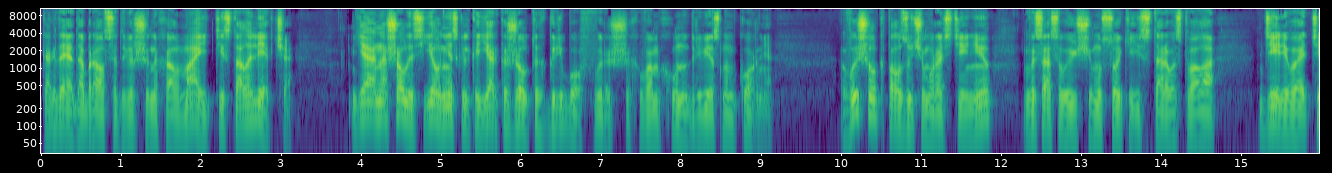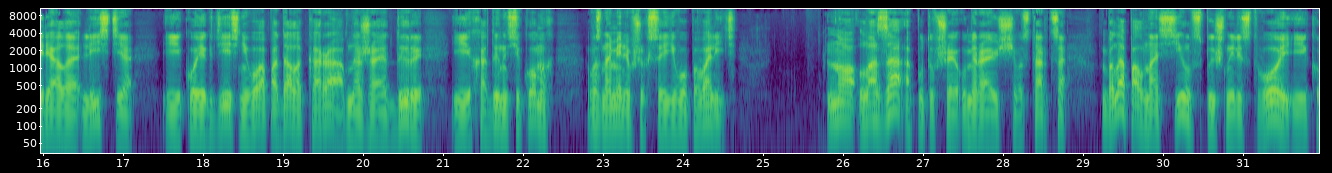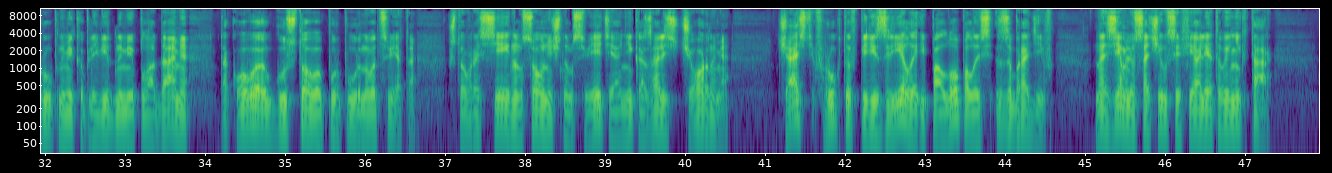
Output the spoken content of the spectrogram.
Когда я добрался до вершины холма, идти стало легче. Я нашел и съел несколько ярко-желтых грибов, выросших в мху на древесном корне. Вышел к ползучему растению, высасывающему соки из старого ствола. Дерево теряло листья, и кое-где с него опадала кора, обнажая дыры и ходы насекомых, вознамерившихся его повалить. Но лоза, опутавшая умирающего старца, была полна сил с пышной листвой и крупными каплевидными плодами такого густого пурпурного цвета, что в рассеянном солнечном свете они казались черными. Часть фруктов перезрела и полопалась, забродив. На землю сочился фиолетовый нектар.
